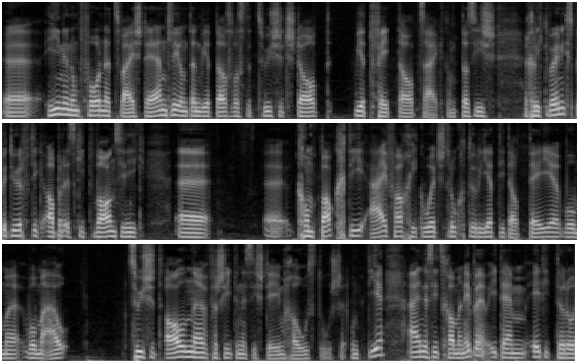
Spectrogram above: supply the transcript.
äh, hinten und vorne zwei Sternchen und dann wird das, was dazwischen steht, wird fett angezeigt. Und das ist ein bisschen gewöhnungsbedürftig, aber es gibt wahnsinnig äh, äh, kompakte, einfache, gut strukturierte Dateien, wo man, wo man auch zwischen allen verschiedenen Systemen kann austauschen kann. Und die einerseits kann man eben in dem Editor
